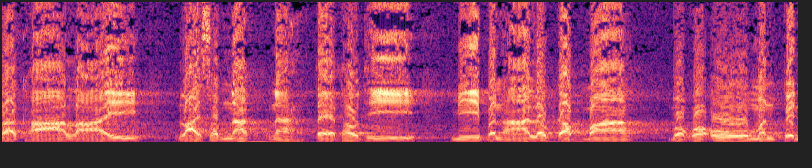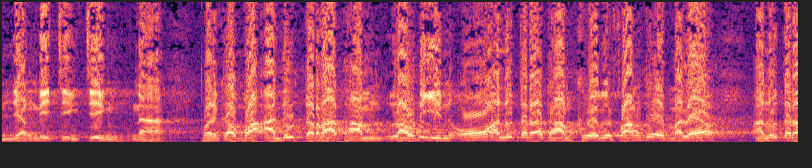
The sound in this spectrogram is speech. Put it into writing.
สาขาหลายหลายสำนักนะแต่เท่าที่มีปัญหาแล้วกลับมา บอกว่าโอ้มันเป็นอย่างนี้จริงๆนะเพราะคำว่าอนุตตรธรรมเราได้ยินอ๋ออนุตตรธรรมเคยไปฟังเทศมาแล้ว อนุตตร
